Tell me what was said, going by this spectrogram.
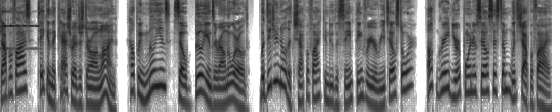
Shopify's taking the cash register online, helping millions sell billions around the world. But did you know that Shopify can do the same thing for your retail store? Upgrade your point of sale system with Shopify.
